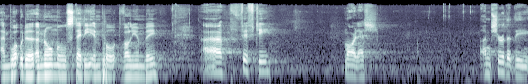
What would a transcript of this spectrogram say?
And what would a, a normal steady import volume be? Uh, 50, more or less. I'm sure that the,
